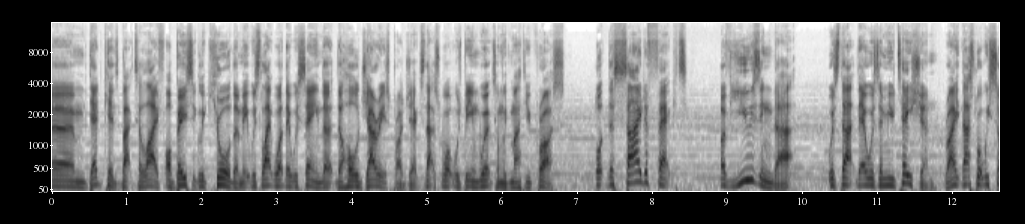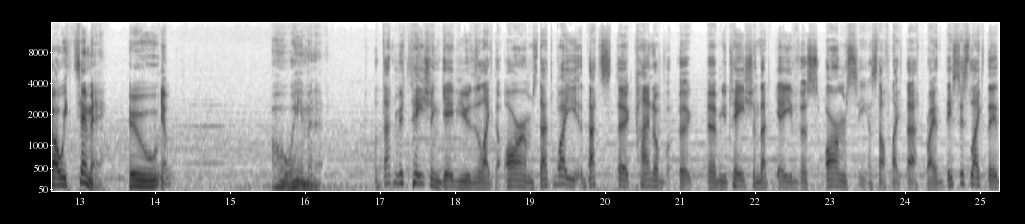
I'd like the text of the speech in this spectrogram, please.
um, dead kids back to life or basically cure them. It was like what they were saying, the, the whole Jarius project. That's what was being worked on with Matthew Cross. But the side effect of using that was that there was a mutation, right? That's what we saw with Timmy, who. Yep. Oh, wait a minute. But that mutation gave you the, like the arms. That's why that's the kind of uh, uh, mutation that gave us armsy and stuff like that, right? This is like the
